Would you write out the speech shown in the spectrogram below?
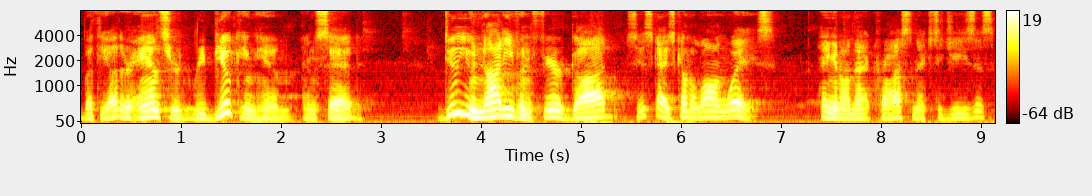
But the other answered, rebuking him, and said, Do you not even fear God? See, this guy's come a long ways, hanging on that cross next to Jesus.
